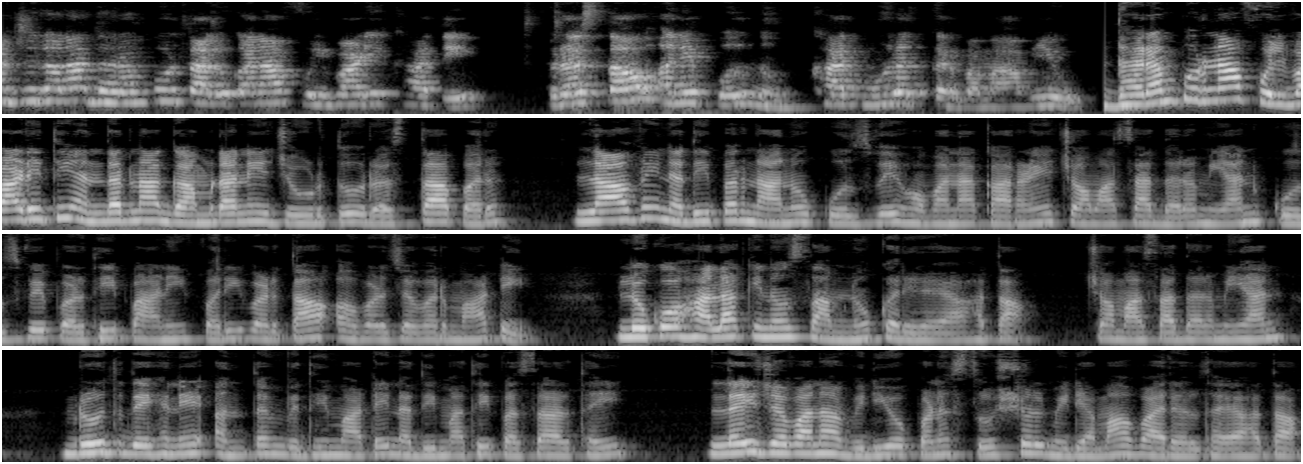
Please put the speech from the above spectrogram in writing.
વલસાડ જિલ્લાના ધરમપુર તાલુકાના ફુલવાડી ખાતે રસ્તાઓ અને પુલનું ખાતમુહૂર્ત કરવામાં આવ્યું. ધરમપુરના ફુલવાડીથી અંદરના ગામડાને જોડતો રસ્તા પર લાવરી નદી પર નાનો કોઝવે હોવાના કારણે ચોમાસા દરમિયાન કોઝવે પરથી પાણી ફરી વળતા અવરજવર માટે લોકો હાલાકીનો સામનો કરી રહ્યા હતા. ચોમાસા દરમિયાન મૃતદેહને અંતિમ વિધિ માટે નદીમાંથી પસાર થઈ લઈ જવાના વીડિયો પણ સોશિયલ મીડિયામાં વાયરલ થયા હતા.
